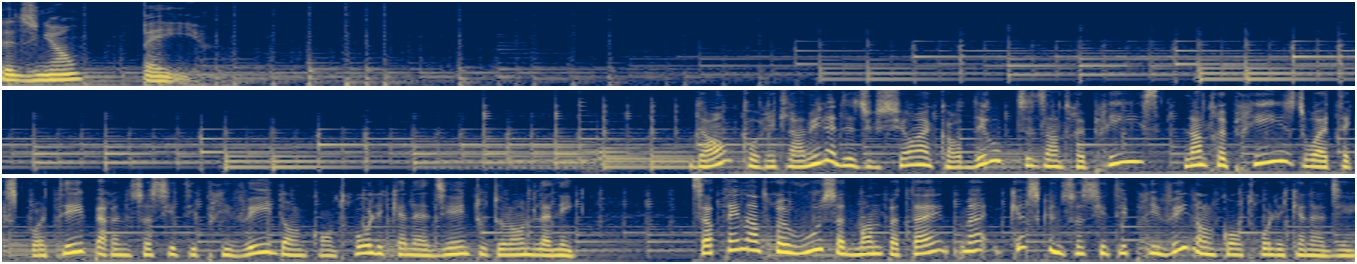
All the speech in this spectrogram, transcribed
d'union paye. Donc, pour réclamer la déduction accordée aux petites entreprises, l'entreprise doit être exploitée par une société privée dont le contrôle est canadien tout au long de l'année. Certains d'entre vous se demandent peut-être, mais qu'est-ce qu'une société privée dont le contrôle est canadien?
